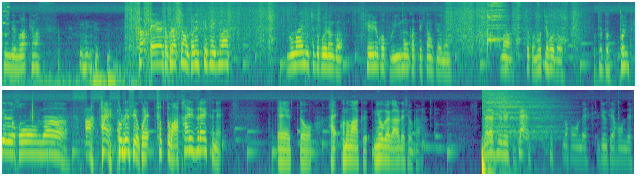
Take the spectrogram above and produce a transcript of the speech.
進んでもらってますさあえーとクラクション取り付けていきます。の前にちょっとこれなんか軽量カップいいもん買ってきたんですよね。まあちょっと後ほど。ちょっと取り付ける保温が。あはいこれですよこれ。ちょっと分かりづらいっすね。えー、っとはいこのマーク。見覚えがあるでしょうか。ダダスです。ダンの保温です。純正保温です。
